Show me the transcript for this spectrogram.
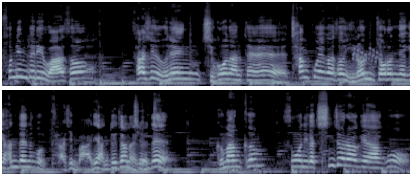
손님들이 와서 네. 사실 은행 직원한테 창구에 가서 이런 저런 얘기 한다는 거 사실 말이 안 되잖아요. 그치, 근데 그만큼 승원이가 친절하게 하고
